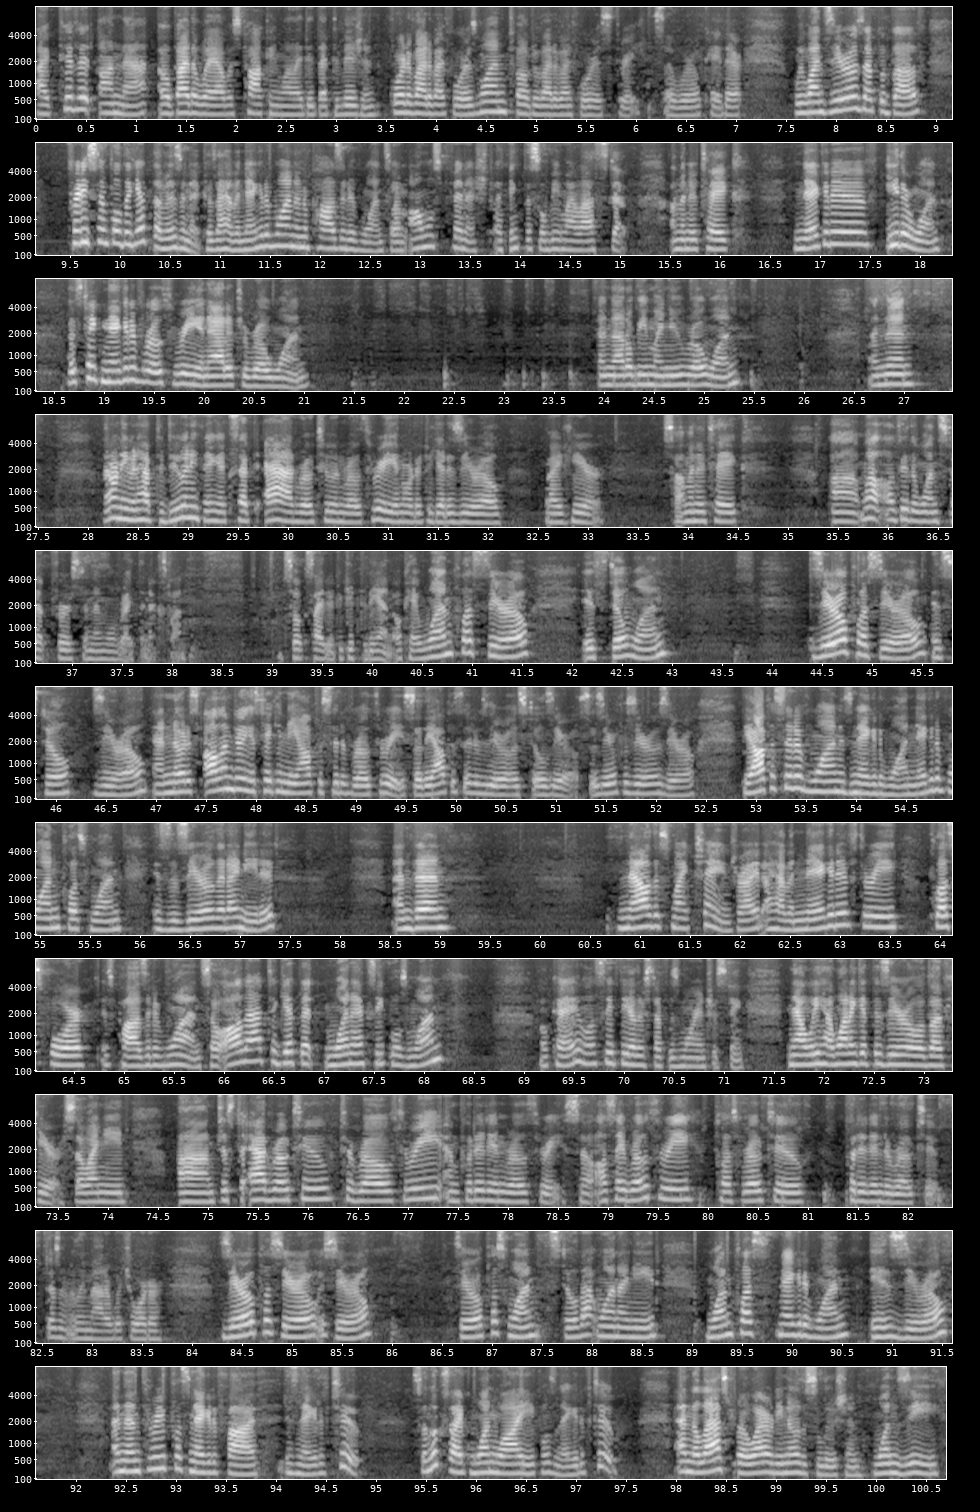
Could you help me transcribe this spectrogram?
I pivot on that. Oh, by the way, I was talking while I did that division. 4 divided by 4 is 1, 12 divided by 4 is 3. So we're okay there. We want zeros up above. Pretty simple to get them, isn't it? Because I have a negative 1 and a positive 1, so I'm almost finished. I think this will be my last step. I'm going to take negative, either one. Let's take negative row 3 and add it to row 1. And that'll be my new row 1. And then I don't even have to do anything except add row 2 and row 3 in order to get a 0 right here. So I'm going to take, uh, well, I'll do the one step first and then we'll write the next one. I'm so excited to get to the end. Okay, 1 plus 0 is still 1. 0 plus 0 is still 0. And notice all I'm doing is taking the opposite of row 3. So the opposite of 0 is still 0. So 0 plus 0 is 0. The opposite of 1 is negative 1. Negative 1 plus 1 is the 0 that I needed. And then now this might change, right? I have a negative 3 plus 4 is positive 1. So all that to get that 1x equals 1. Okay, let's see if the other stuff is more interesting. Now we want to get the 0 above here. So I need um, just to add row 2 to row 3 and put it in row 3. So I'll say row 3 plus row 2, put it into row 2. Doesn't really matter which order. 0 plus 0 is 0. 0 plus 1, still that 1 I need. 1 plus negative 1 is 0. And then 3 plus negative 5 is negative 2. So it looks like 1y equals negative 2. And the last row, I already know the solution. 1z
